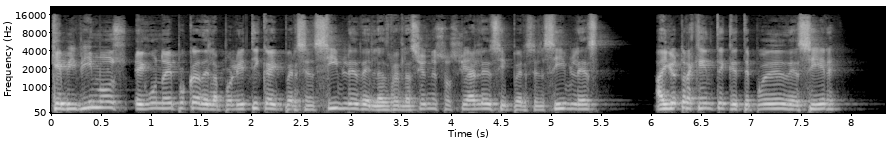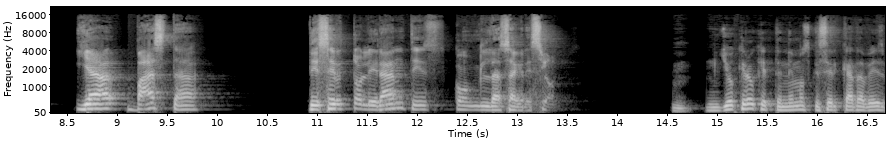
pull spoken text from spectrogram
que vivimos en una época de la política hipersensible, de las relaciones sociales hipersensibles. Hay otra gente que te puede decir, ya basta de ser tolerantes con las agresiones. Yo creo que tenemos que ser cada vez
